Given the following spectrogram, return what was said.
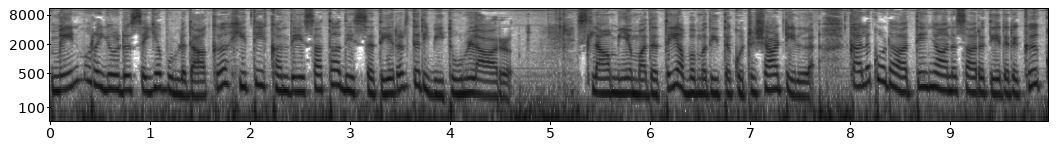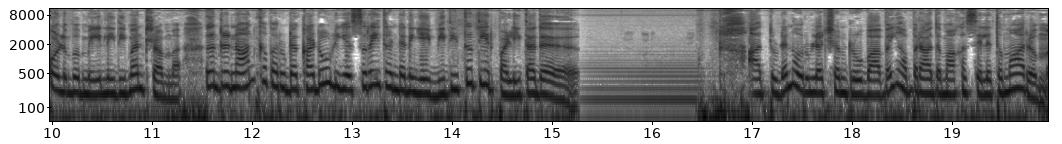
மேன்முறையீடு செய்யவுள்ளதாக ஹித்தி கந்தே சத்தாதிச தேரர் தெரிவித்துள்ளார். இஸ்லாமிய மதத்தை அவமதித்த குற்றச்சாட்டில் கலகொட அத்தி ஞானசார தேரருக்கு கொழும்பு மேல் நீதிமன்றம் இன்று நான்கு வருட கடூழிய சிறை தண்டனையை விதித்து தீர்ப்பளித்தது. அத்துடன் ஒரு லட்சம் ரூபாவை அபராதமாக செலுத்துமாறும்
